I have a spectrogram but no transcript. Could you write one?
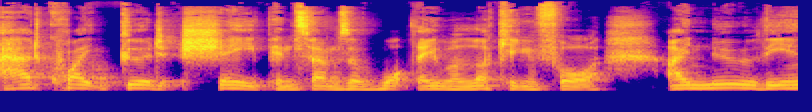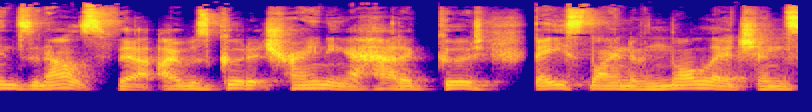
I had quite good shape in terms of what they were looking for. I knew the ins and outs of it. I was good at training. I had a good baseline of knowledge and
